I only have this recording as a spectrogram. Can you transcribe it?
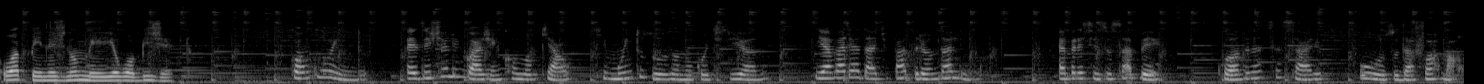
ou apenas nomeia o objeto. Concluindo, existe a linguagem coloquial, que muitos usam no cotidiano, e a variedade padrão da língua. É preciso saber, quando necessário, o uso da formal.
